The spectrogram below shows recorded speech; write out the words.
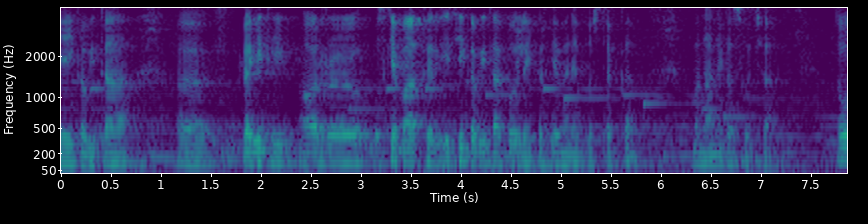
यही कविता कही थी। और उसके बाद फिर इसी कविता को लेकर के मैंने पुस्तक का बनाने का सोचा। तो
